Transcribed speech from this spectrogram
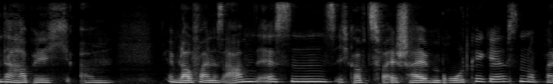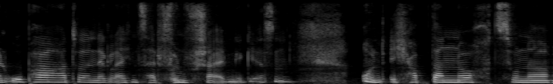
da habe ich ähm, im Laufe eines Abendessens, ich glaube, zwei Scheiben Brot gegessen und mein Opa hatte in der gleichen Zeit fünf Scheiben gegessen. Und ich habe dann noch zu einer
